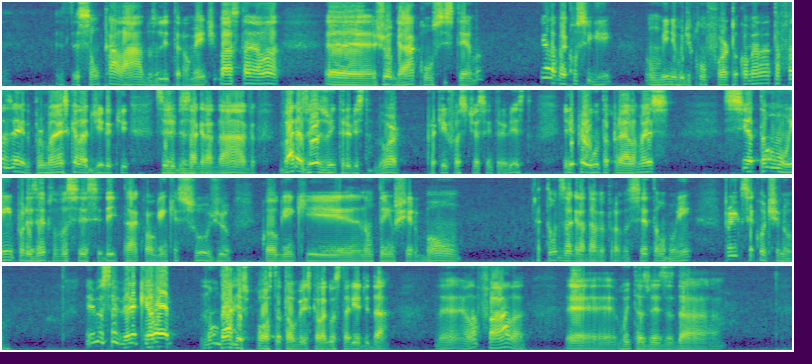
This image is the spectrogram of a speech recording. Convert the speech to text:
são calados, literalmente. Basta ela é, jogar com o sistema e ela vai conseguir um mínimo de conforto como ela está fazendo. Por mais que ela diga que seja desagradável, várias vezes o entrevistador, para quem for assistir essa entrevista, ele pergunta para ela, mas se é tão ruim, por exemplo, você se deitar com alguém que é sujo, com alguém que não tem um cheiro bom, é tão desagradável para você, tão ruim, por que, que você continua? E você vê que ela não dá a resposta, talvez, que ela gostaria de dar. Né? Ela fala é, muitas vezes da,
